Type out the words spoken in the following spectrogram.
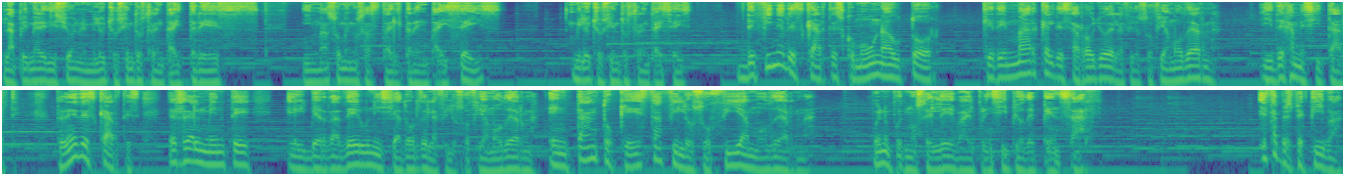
la primera edición en 1833 y más o menos hasta el 36, 1836, define a Descartes como un autor que demarca el desarrollo de la filosofía moderna. Y déjame citarte, René Descartes es realmente el verdadero iniciador de la filosofía moderna, en tanto que esta filosofía moderna, bueno, pues nos eleva el principio de pensar. Esta perspectiva,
